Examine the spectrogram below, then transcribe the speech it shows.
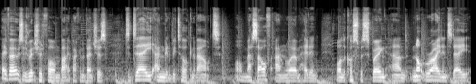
Hey folks, it's Richard from Bikepacking Adventures. Today I'm going to be talking about well, myself and where I'm heading. We're on the cusp of spring and not riding today,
